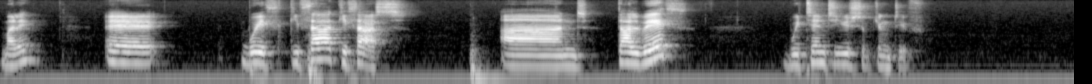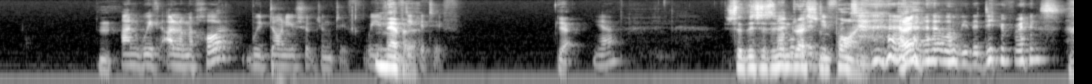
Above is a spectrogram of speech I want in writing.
¿Vale? Eh, with quizá, quizás, and tal vez, we tend to use subjunctive. And with a lo mejor, we don't use subjunctive. We use Never. indicative. Yeah. Yeah? So this is an That would be the interesting point. eh? that would be the difference.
